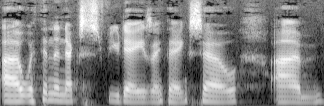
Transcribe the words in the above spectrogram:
uh, within the next few days, I think. So um,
